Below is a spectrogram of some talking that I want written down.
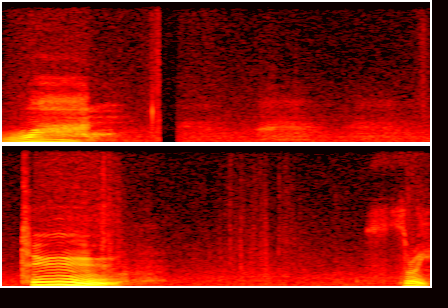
One, two, three.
